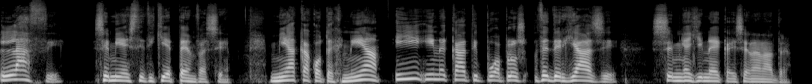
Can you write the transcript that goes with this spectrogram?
λάθη σε μια αισθητική επέμβαση; Μια κακοτεχνία ή είναι κάτι που απλώς δεν ταιριάζει σε μια γυναίκα ή σε έναν άντρα;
